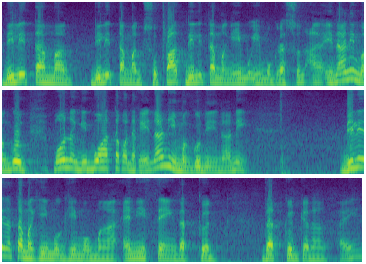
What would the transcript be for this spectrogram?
Dili ta mag dili ta magsupak, dili ta manghimo-himo rason. Ah, inani magud. Mo nagibuhat ako na inani magud ni inani. Dili na ta maghimog-himog mga anything that could that could kanang ay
